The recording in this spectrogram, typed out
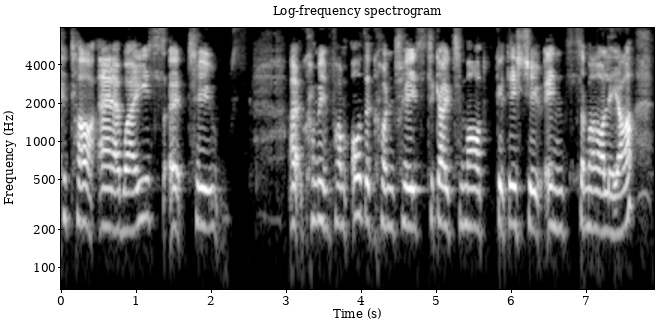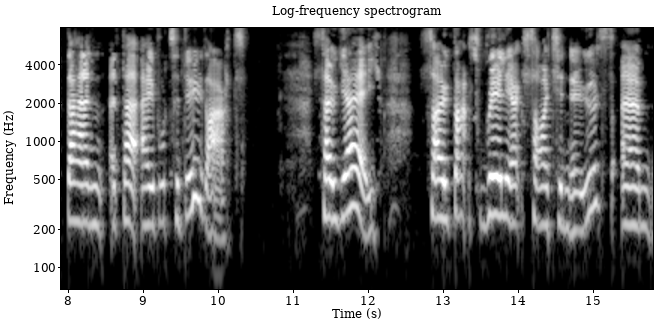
Qatar Airways uh, to uh, coming from other countries to go to Mogadishu in Somalia, then they're able to do that. So yay! so that's really exciting news um,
